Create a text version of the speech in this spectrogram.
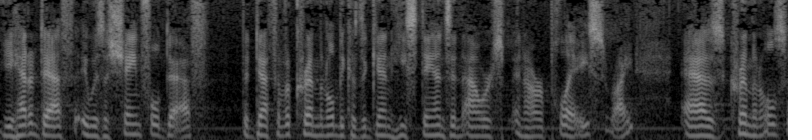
he had a death. It was a shameful death, the death of a criminal, because again, he stands in our, in our place, right? As criminals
